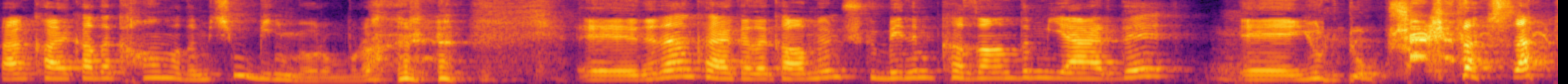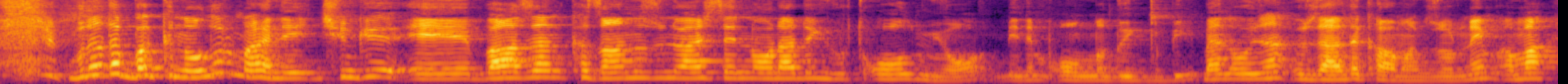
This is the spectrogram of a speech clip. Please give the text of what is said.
ben KYK'da kalmadığım için bilmiyorum buraları. e, neden KYK'da kalmıyorum? Çünkü benim kazandığım yerde e, yurt yokmuş arkadaşlar. Buna da bakın olur mu? Hani çünkü e, bazen kazandığınız üniversitenin oralarda yurt olmuyor. Benim olmadığı gibi. Ben o yüzden özelde kalmak zorundayım ama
